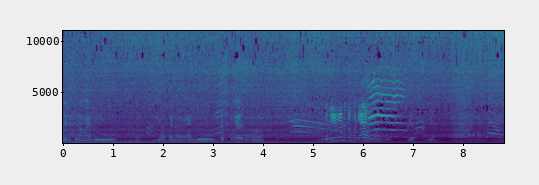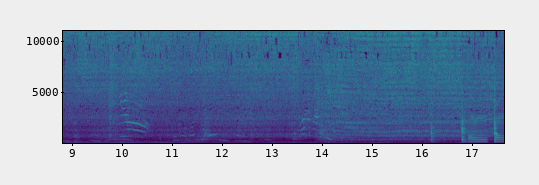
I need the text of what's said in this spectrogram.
aja disiram air dulu. Diapain air air dulu. Terus pakai air. Kan kita pakai air. Iya, iya. Tong tong.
